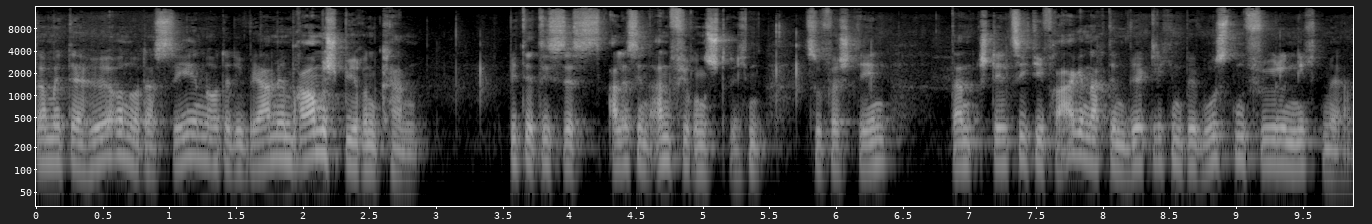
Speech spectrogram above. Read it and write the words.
damit er hören oder sehen oder die Wärme im Raum spüren kann. Bitte dieses alles in Anführungsstrichen zu verstehen dann stellt sich die Frage nach dem wirklichen bewussten Fühlen nicht mehr.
